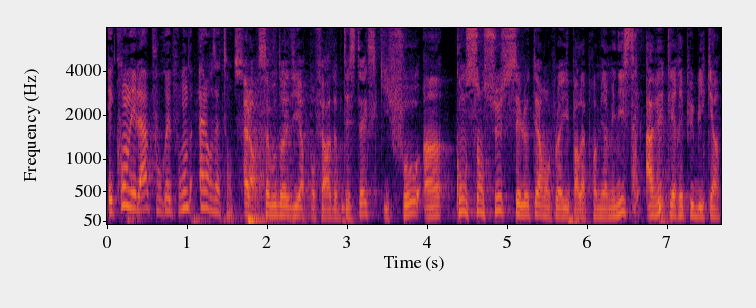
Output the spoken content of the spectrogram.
et qu'on est là pour répondre à leurs attentes. Alors ça voudrait dire, pour faire adopter ce texte, qu'il faut un consensus, c'est le terme employé par la Première ministre, avec les républicains.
